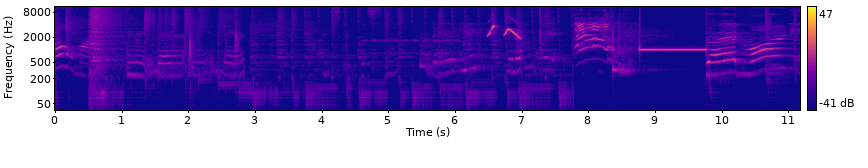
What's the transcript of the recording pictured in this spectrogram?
Oh my. And right there, and right there. I skip this step. Video with you. Wait. Good morning.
